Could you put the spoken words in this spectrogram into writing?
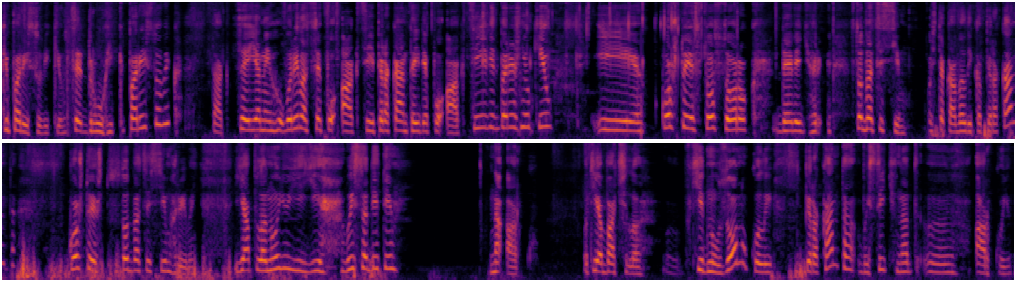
кипарисовиків. Це другий кипарисовик. Так, це я не говорила, це по акції. Піраканта йде по акції від бережнюків і коштує 149 гривень. 127. Ось така велика піраканта. Коштує 127 гривень. Я планую її висадити на арку. От я бачила вхідну зону, коли піраканта висить над е, аркою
